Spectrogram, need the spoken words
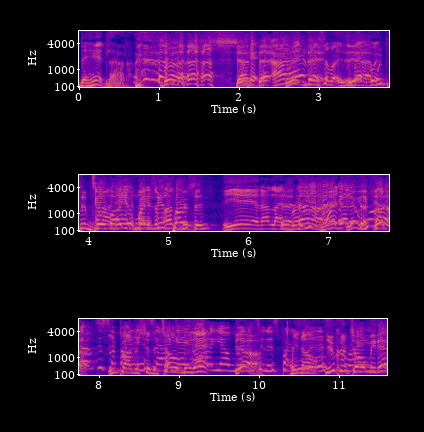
the headliner. That- that- I We had pay that. some- Yeah, we we- put- Tom, give all they had your to money pay to some this other person. people. Yeah, and I like, Yeah, bro, nah, you, I right, gotta- you, yeah. Walk up to you somebody probably should have inside, told me gave that. All your money Yeah. to this person. You know, That's you could have told me crazy.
